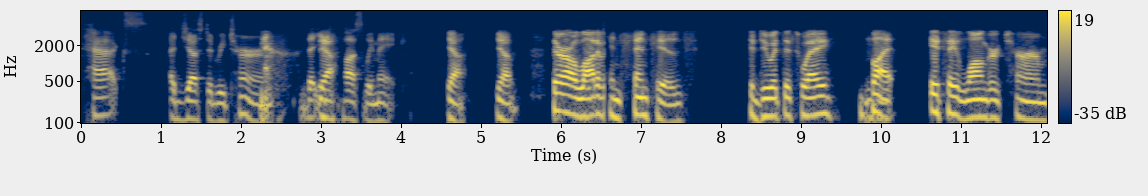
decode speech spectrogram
tax adjusted return that you yeah. can possibly make yeah yeah there are a lot of incentives to do it this way mm-hmm. but it's a longer term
